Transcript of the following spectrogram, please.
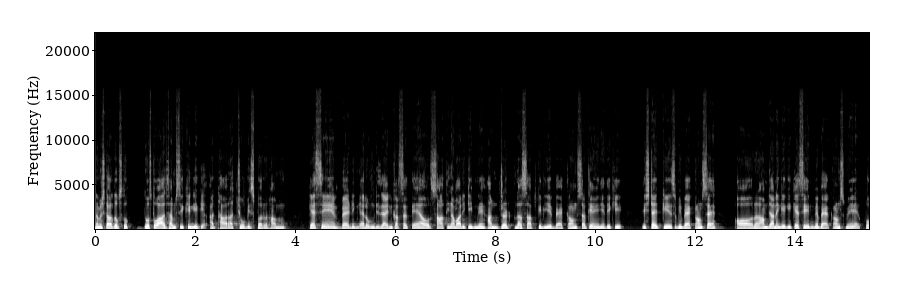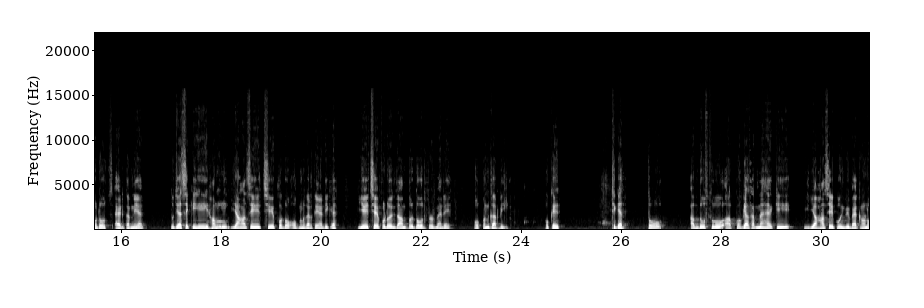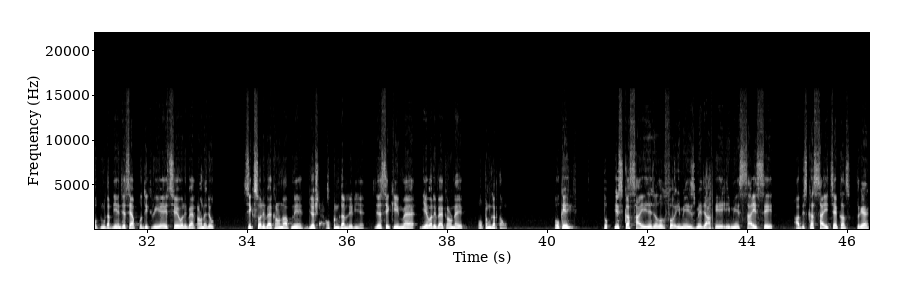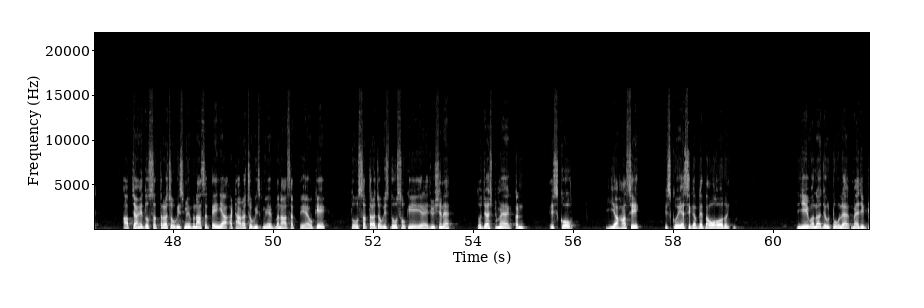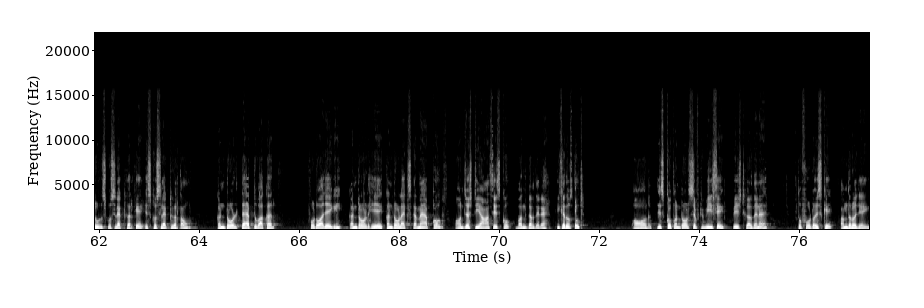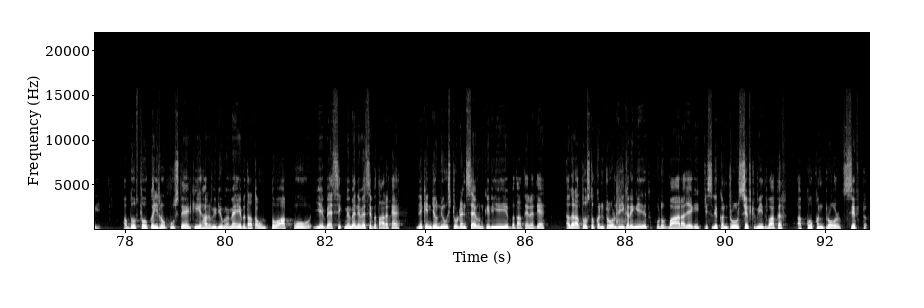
नमस्कार दोस्तों। दोस्तों, आज हम सीखेंगे कि 18-24 पर हम कैसे वेडिंग एल्बम डिज़ाइन कर सकते हैं और साथ ही हमारी टीम ने 100 प्लस आपके लिए बैकग्राउंड्स रखे हैं। ये देखिए, इस टाइप के सभी बैकग्राउंड्स हैं और हम जानेंगे कि कैसे इनमें बैकग्राउंड्स में फ़ोटोज़ ऐड करनी है। तो जैसे कि हम यहाँ से छः फ़ोटो ओपन करते हैं, ठीक है? ये छः फ़ोटो एग्ज़ाम्पल तौर पर मैंने ओपन कर ली ओके ठीक है? तो अब दोस्तों, आपको क्या करना है कि यहाँ से कोई भी बैकग्राउंड ओपन करनी है। जैसे आपको दिख रही है छः वाली बैकग्राउंड है जो। सिक्स वाली बैकग्राउंड आपने जस्ट ओपन कर लेनी है। जैसे कि मैं ये वाली बैकग्राउंड है ओपन करता हूँ। ओके तो इसका साइज़ है जो दोस्तों इमेज में जाके इमेज साइज़ से आप इसका साइज़ चेक कर सकते हैं। आप चाहें तो सत्रह चौबीस में बना सकते हैं या अठारह चौबीस में बना सकते हैं ओके तो सत्रह चौबीस दो सौ की रेजोल्यूशन है। तो जस्ट मैं इसको यहाँ से, इसको ऐसे कर देता हूँ और ये वाला जो टूल है मैजिक टूल उसको सिलेक्ट करके इसको सिलेक्ट करता हूँ। कंट्रोल टैप दबाकर फ़ोटो आ जाएगी। कंट्रोल ए कंट्रोल एक्स करना है आपको और जस्ट यहाँ से इसको बंद कर देना है। ठीक है दोस्तों? और इसको कंट्रोल शिफ्ट वी से पेस्ट कर देना है तो फ़ोटो इसके अंदर हो जाएगी। अब दोस्तों, कई लोग पूछते हैं कि हर वीडियो में मैं ये बताता हूँ तो आपको ये बेसिक में मैंने वैसे बता रखा है, लेकिन जो न्यू स्टूडेंट्स हैं, उनके लिए ये बताते रहते हैं। अगर आप दोस्तों कंट्रोल वी करेंगे तो फ़ोटो बाहर आ जाएगी, इसलिए कंट्रोल शिफ्ट वी दबाकर आपको कंट्रोल शिफ्ट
